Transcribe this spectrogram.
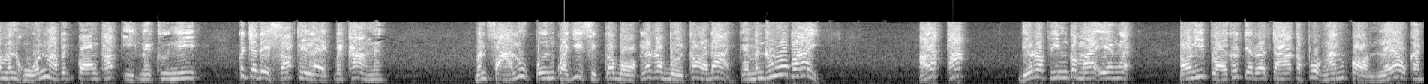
ถ้ามันหวนมาเป็นกองทัพอีกในคืนนี้ ก็จะได้ซัดให้แหลกไปข้างหนึ่งมันฝ่าลูกปืนกว่ายี่สิบกระบอกและระเบิดเข้ามาได้ แกมันรู้ไปเอาละพัก เดี๋ยวเราพินก็มาเองแหละ ตอนนี้ปล่อยเขาเจรจากับพวกนั้นก่อนแล้วกัน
